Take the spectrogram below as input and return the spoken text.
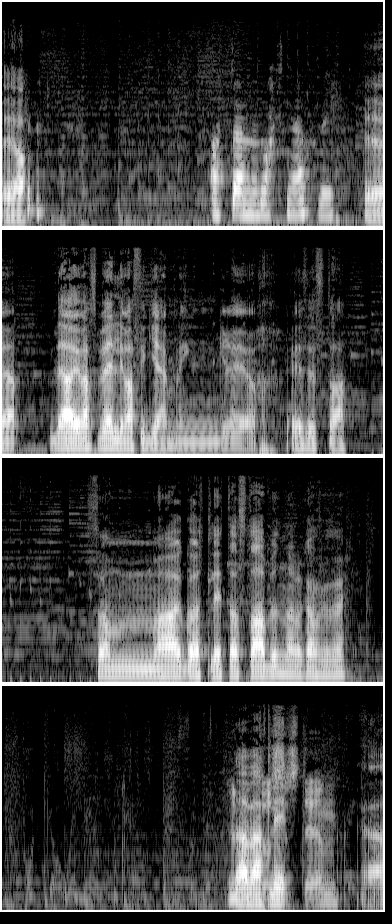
Ja. At den er lagt ned fordi Ja. Det har jo vært veldig masse gambling-greier i det siste. Som har gått litt av staben, eller hva skal jeg si. Det har vært litt-. Ja,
